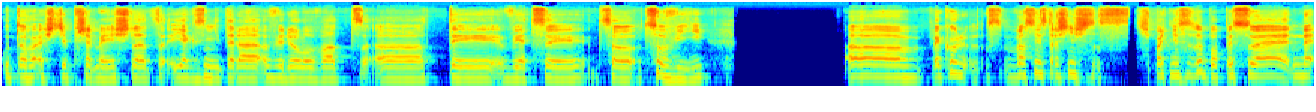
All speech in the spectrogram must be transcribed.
u toho ještě přemýšlet, jak z ní teda vydolovat ty věci, co, co ví. Uh, jako vlastně strašně špatně se to popisuje, ne,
